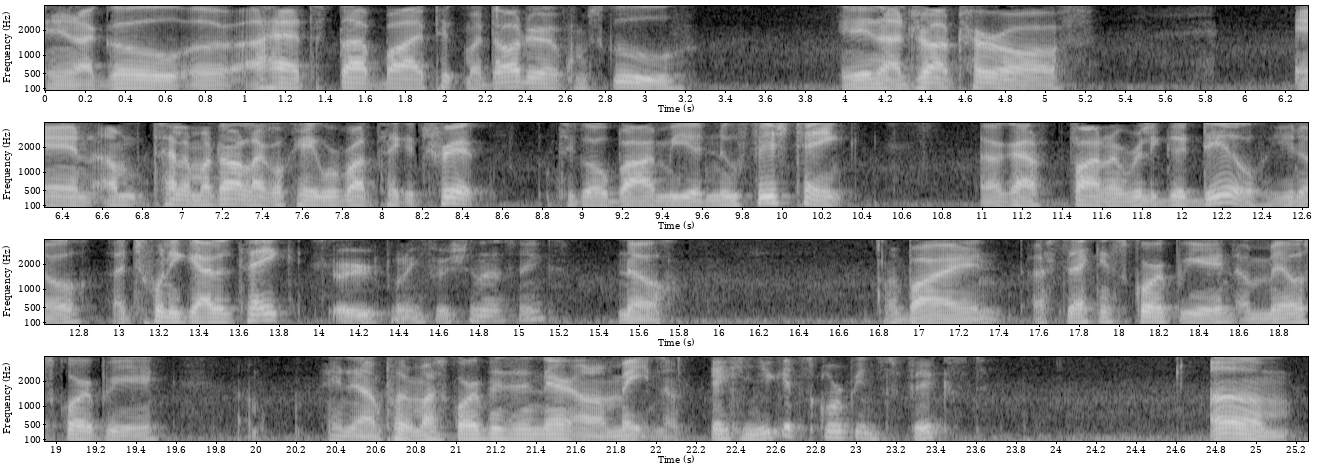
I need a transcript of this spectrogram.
and I go. Uh, I had to stop by, pick my daughter up from school, and then I dropped her off. And I'm telling my daughter like, okay, we're about to take a trip to go buy me a new fish tank. I gotta find a really good deal, you know, a 20 gallon tank. Are you putting fish in that tank? No, I'm buying a second scorpion, a male scorpion, um, and I'm putting my scorpions in there. and I'm mating them. Hey, can you get scorpions fixed? Um,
